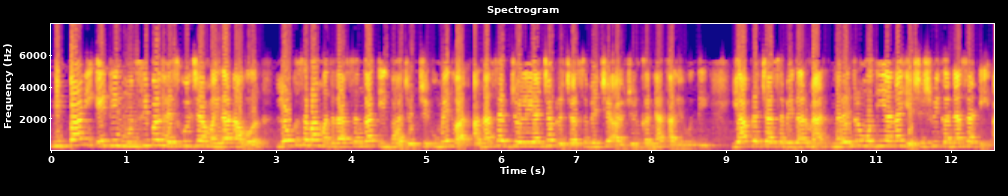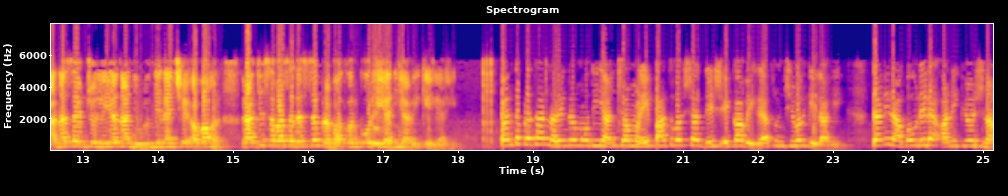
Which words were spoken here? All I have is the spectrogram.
निप्पाणी येथील म्युन्सिपल हायस्कूलच्या मैदानावर लोकसभा मतदारसंघातील भाजपचे उमेदवार अण्णासाहेब जोले यांच्या प्रचारसभेचे आयोजन करण्यात आले होते. या प्रचार सभेदरम्यान नरेंद्र मोदी यांना यशस्वी करण्यासाठी अण्णासाहेब जोले यांना निवडून देण्याचे आवाहन राज्यसभा सदस्य प्रभाकर कोरे यांनी यावेळी केले आहे. पंतप्रधान नरेंद्र मोदी यांच्यामुळे पाच वर्षात देश एका वेगळ्याच उंचीवर गेला आहे. त्यांनी राबवलेल्या अनेक योजना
